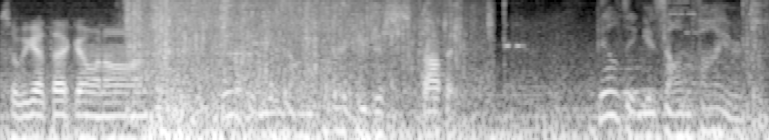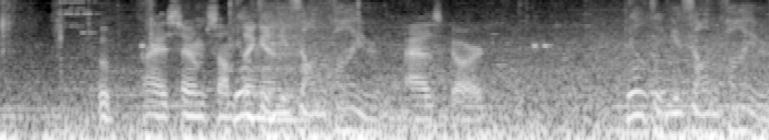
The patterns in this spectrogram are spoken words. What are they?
So we got that going on. Building is on Could you just stop it? Building is on fire. Oop, I assume something Building in is on fire. Asgard. Building is on fire.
